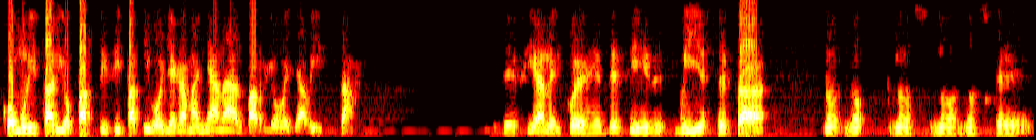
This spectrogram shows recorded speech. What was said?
comunitario participativo llega mañana al barrio Bellavista. Decían el jueves, es decir, uy, este está, no, no, nos, no, nos, eh,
